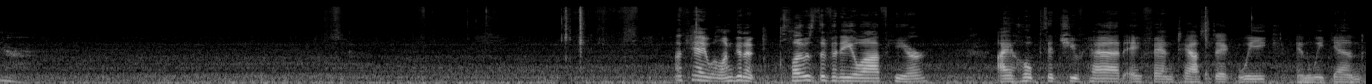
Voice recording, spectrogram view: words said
There. Okay, well, I'm going to close the video off here. I hope that you've had a fantastic week and weekend.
